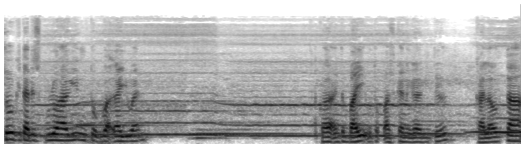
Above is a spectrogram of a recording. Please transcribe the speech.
So kita ada 10 hari untuk buat rayuan. Harap yang terbaik untuk pasukan negara kita Kalau tak,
